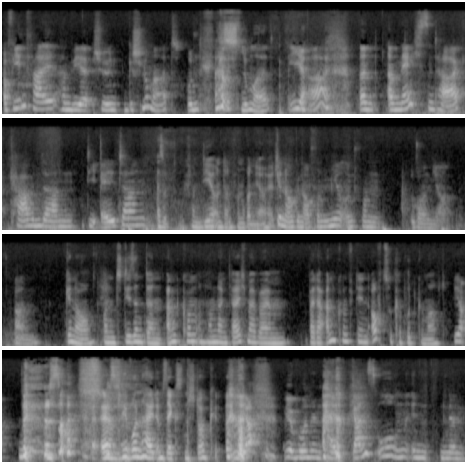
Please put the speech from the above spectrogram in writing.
Auf jeden Fall haben wir schön geschlummert und Geschlummert. ja, und am nächsten Tag kamen dann die Eltern, Also von dir und dann von Ronja halt. genau, genau, von mir und von Ronja an. Genau. Und die sind dann angekommen und haben dann gleich mal beim, bei der Ankunft den Aufzug kaputt gemacht. Ja, Äh, wir wohnen halt im sechsten Stock. ja, wir wohnen halt ganz oben in einem,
